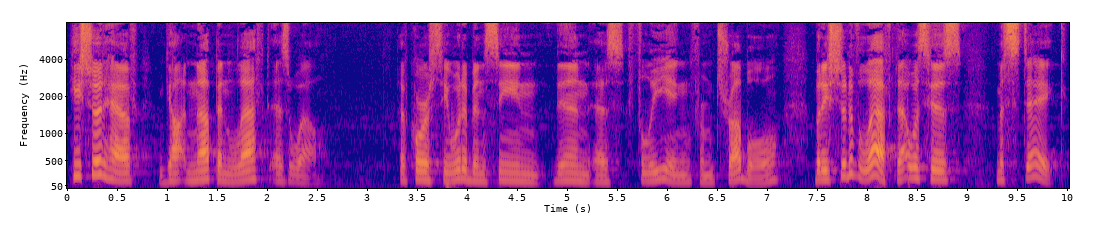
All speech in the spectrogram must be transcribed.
He should have gotten up and left as well. Of course, he would have been seen then as fleeing from trouble, but he should have left. That was his mistake.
